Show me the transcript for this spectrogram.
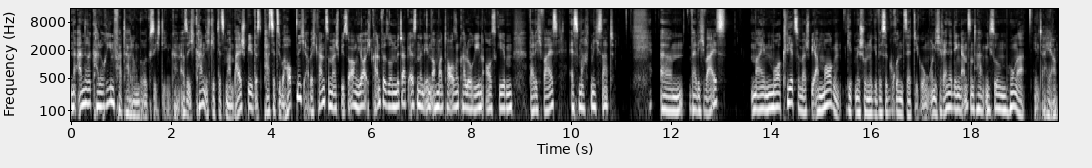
eine andere Kalorienverteilung berücksichtigen kann. Also ich kann, ich gebe jetzt mal ein Beispiel, das passt jetzt überhaupt nicht, aber ich kann zum Beispiel sagen, ja, ich kann für so ein Mittagessen dann eben auch mal 1000 Kalorien ausgeben, weil ich weiß, es macht mich satt. Ähm, weil ich weiß, mein More Clear zum Beispiel am Morgen gibt mir schon eine gewisse Grundsättigung und ich renne den ganzen Tag nicht so im Hunger hinterher.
